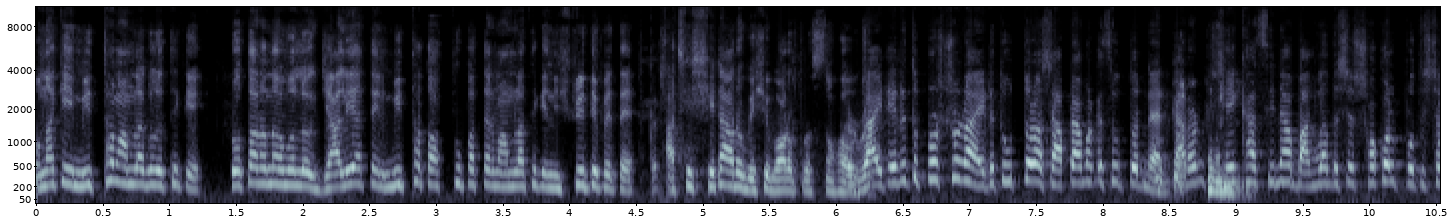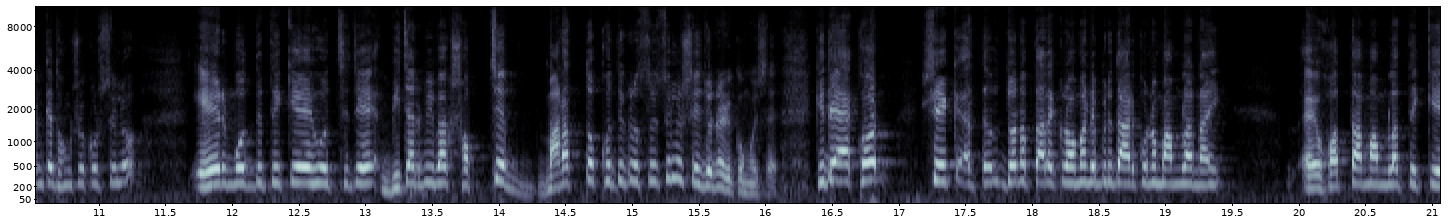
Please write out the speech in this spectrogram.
ওনাকে এই মিথ্যা মামলাগুলো থেকে প্রতারণামূলক জালিয়াতের মিথ্যা তথ্য উপাত্তের মামলা থেকে নিষ্কৃতি পেতে আজকে সেটা আরও বেশি বড় প্রশ্ন হবে রাইট এটা তো প্রশ্ন না, এটা তো উত্তর আছে, আপনি আমার কাছে উত্তর নেন। কারণ শেখ হাসিনা বাংলাদেশের সকল প্রতিষ্ঠানকে ধ্বংস করছিল, এর মধ্যে থেকে হচ্ছে যে বিচার বিভাগ সবচেয়ে মারাত্মক ক্ষতিগ্রস্ত হয়েছিল, সেই জন্য এরকম হয়েছে। কিন্তু এখন শেখ, জনাব তারেক রহমানের বিরুদ্ধে আর কোনো মামলা নাই। হত্যা মামলা থেকে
